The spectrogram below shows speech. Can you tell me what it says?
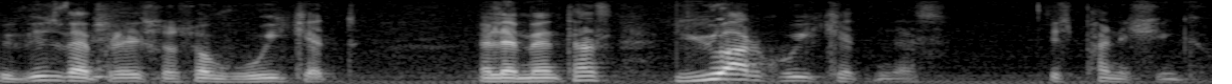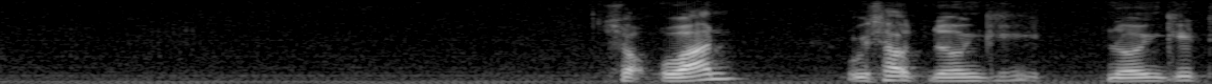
with these vibrations of wicked elementals, your wickedness is punishing you. So one, without knowing it, knowing it,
